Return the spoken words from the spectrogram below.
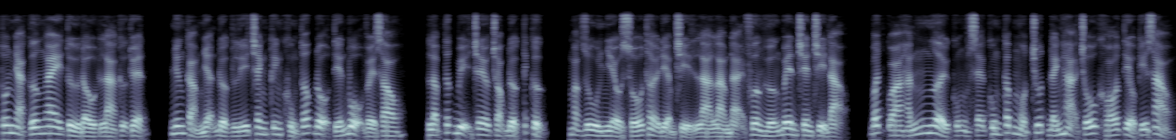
Tôn nhạc cương ngay từ đầu là cự tuyệt, nhưng cảm nhận được lý tranh kinh khủng tốc độ tiến bộ về sau, lập tức bị treo chọc được tích cực, mặc dù nhiều số thời điểm chỉ là làm đại phương hướng bên trên chỉ đạo bất quá hắn người cũng sẽ cung cấp một chút đánh hạ chỗ khó tiểu kỹ xảo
